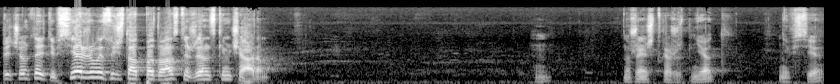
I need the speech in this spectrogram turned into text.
Причем, смотрите, все живые существа подвластны женским чарам. Но женщины скажут, нет, не все.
